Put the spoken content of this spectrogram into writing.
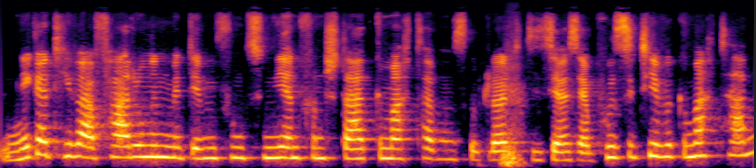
negative Erfahrungen mit dem Funktionieren von Staat gemacht haben. Es gibt Leute, die sehr, sehr positive gemacht haben.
